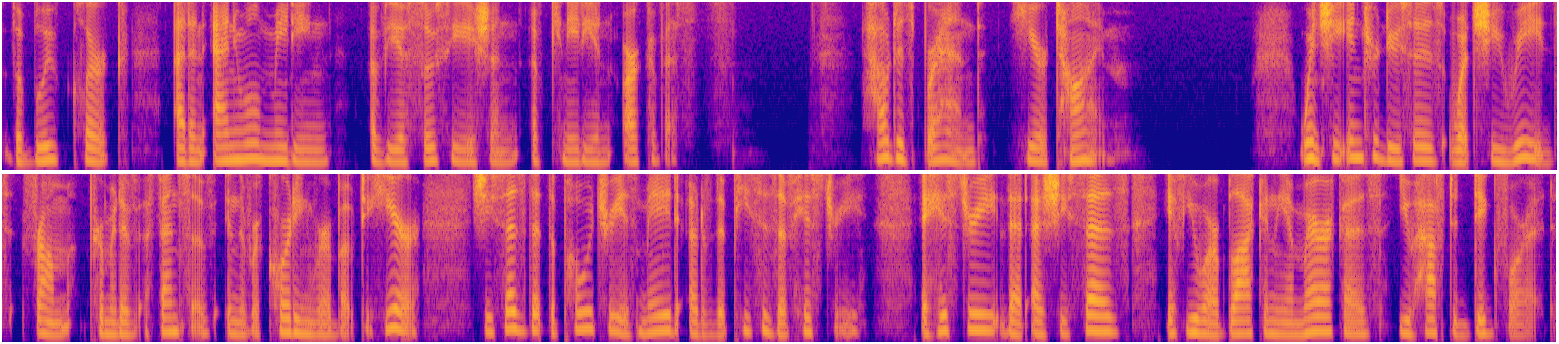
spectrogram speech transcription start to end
The Blue Clerk at an annual meeting of the Association of Canadian Archivists. How does Brand hear time? When she introduces what she reads from Primitive Offensive in the recording we're about to hear, she says that the poetry is made out of the pieces of history, a history that, as she says, if you are black in the Americas, you have to dig for it.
